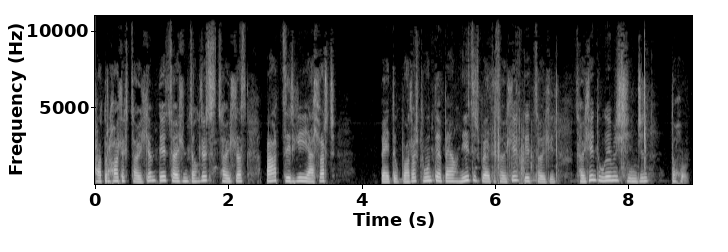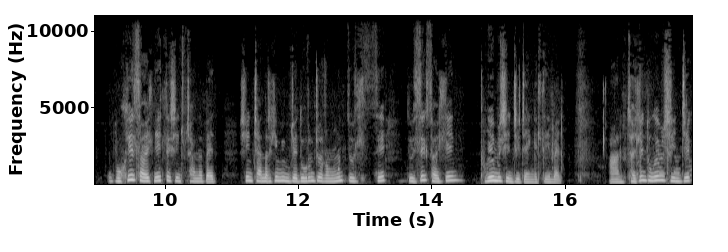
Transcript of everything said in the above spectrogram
тодорхойлогч соёл юм. Дэд соёл нь зөнхлөх соёлоос бага зэргийн ялгарч байдаг боловч түүнтэй байнга нийцэж байдаг соёлыг дэд соёл гэнэ. Соёлын түгээмэл шинж нь бүхий л соёл нийтлэг шинж чанар байд шин чанар хэм хэмжээд өрөм журам мөн зүйлсийн зүйлсийг соёлын түгээмэл шинж гэж ангилдаг юм байна. А соёлын түгээмэл шинжийг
